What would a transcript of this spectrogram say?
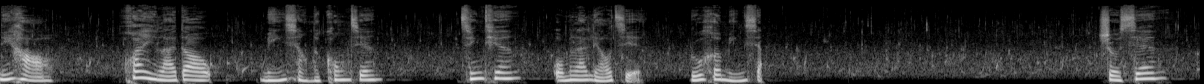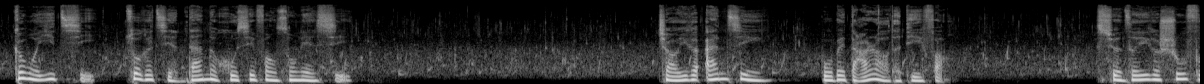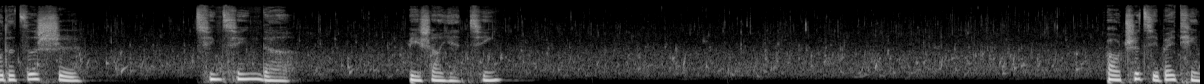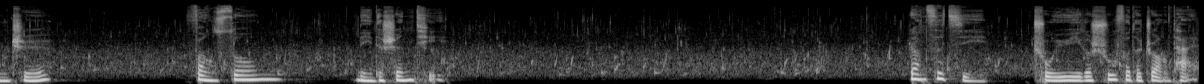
你好，欢迎来到冥想的空间。今天我们来了解如何冥想。首先，跟我一起做个简单的呼吸放松练习。找一个安静、不被打扰的地方，选择一个舒服的姿势，轻轻的闭上眼睛。保持脊背挺直，放松你的身体，让自己处于一个舒服的状态。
